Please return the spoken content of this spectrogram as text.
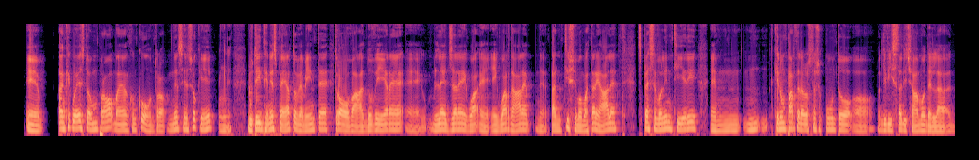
eh, anche questo è un pro ma è anche un contro, nel senso che mm, l'utente inesperto ovviamente trova a dovere eh, leggere e, guardare eh, tantissimo materiale, spesso e volentieri ehm, che non parte dallo stesso punto oh, di vista diciamo del,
